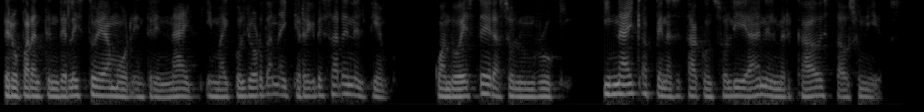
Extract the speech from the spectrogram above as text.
Pero para entender la historia de amor entre Nike y Michael Jordan hay que regresar en el tiempo, cuando este era solo un rookie y Nike apenas estaba consolidada en el mercado de Estados Unidos.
